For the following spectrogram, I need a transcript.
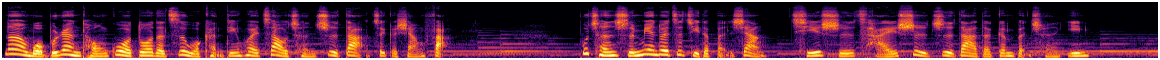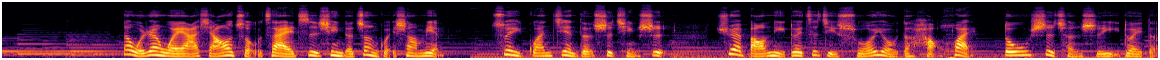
那我不认同过多的自我肯定会造成自大这个想法，不诚实面对自己的本相，其实才是自大的根本成因。那我认为啊，想要走在自信的正轨上面，最关键的事情是确保你对自己所有的好坏都是诚实以对的。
